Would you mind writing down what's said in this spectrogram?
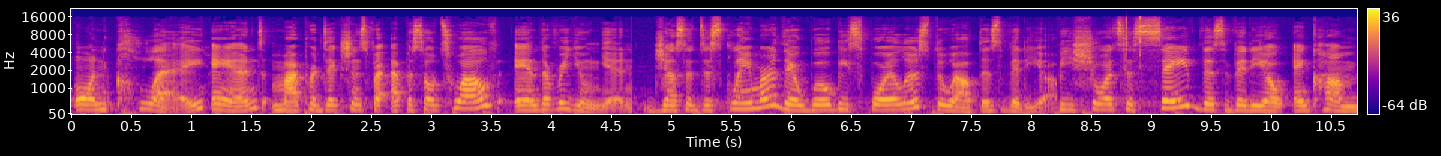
on Clay and my predictions for episode 12 and the reunion. Just a disclaimer, there will be spoilers throughout this video. Be sure to save this video and come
